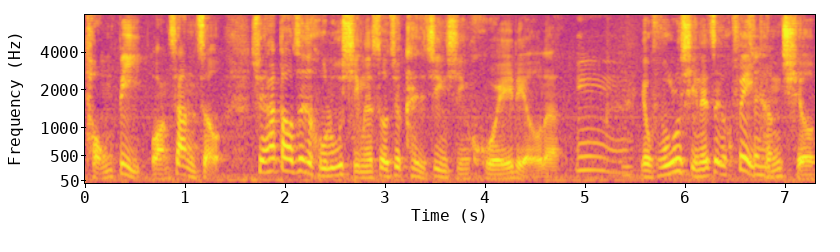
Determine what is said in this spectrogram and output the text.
铜壁往上走，所以它到这个葫芦形的时候就开始进行回流了。嗯，有葫芦形的这个沸腾球，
